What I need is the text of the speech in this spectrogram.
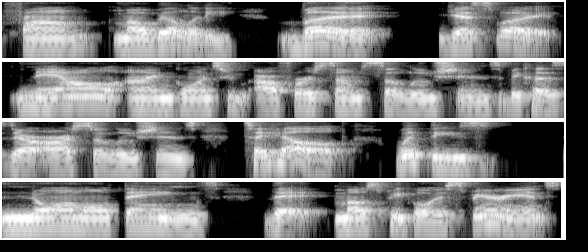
from mobility. But guess what? Now I'm going to offer some solutions because there are solutions to help with these normal things that most people experience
